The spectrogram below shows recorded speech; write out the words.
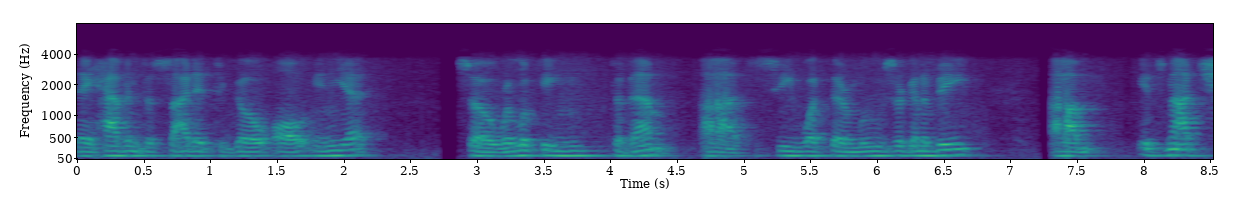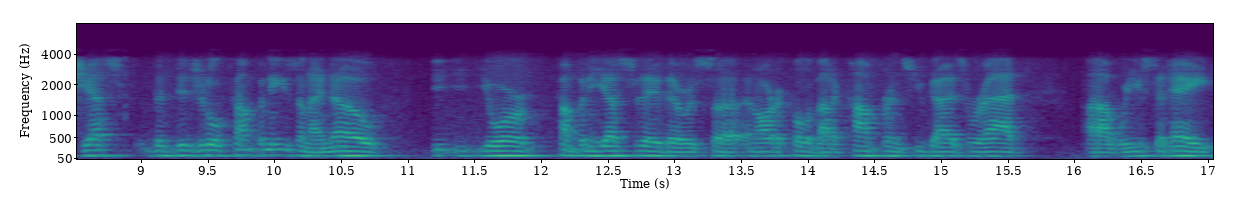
They haven't decided to go all in yet. So we're looking to them uh, to see what their moves are going to be. Um, it's not just the digital companies, and I know your company yesterday, there was uh, an article about a conference you guys were at, uh, where you said, "Hey,"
